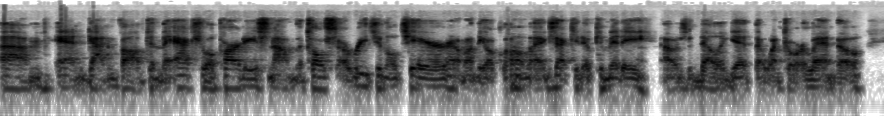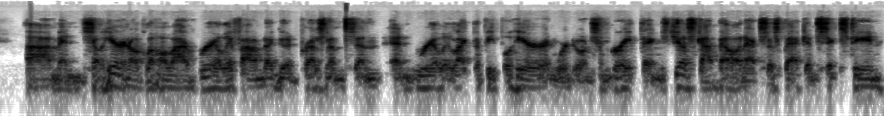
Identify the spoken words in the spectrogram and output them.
um, and got involved in the actual parties. Now I'm the Tulsa regional chair. I'm on the Oklahoma executive committee. I was a delegate that went to Orlando. Um, and so here in Oklahoma, I've really found a good presence and and really like the people here, and we're doing some great things. Just got ballot access back in 16,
